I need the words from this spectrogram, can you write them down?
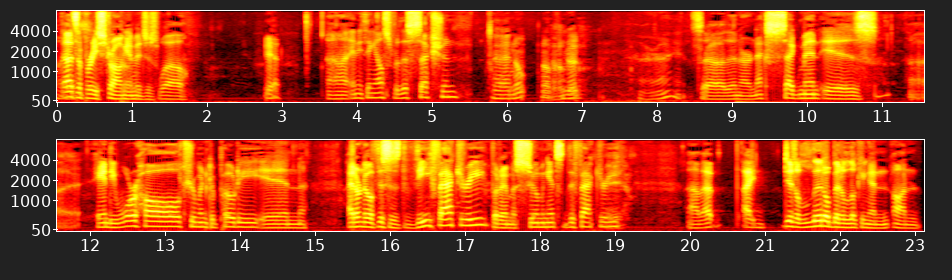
that's a pretty strong image as well. Yeah. Uh, anything else for this section? Uh, no, not I'm good. All right. So then our next segment is uh, Andy Warhol, Truman Capote in. I don't know if this is the factory, but I'm assuming it's the factory. Um, I, I did a little bit of looking on, on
